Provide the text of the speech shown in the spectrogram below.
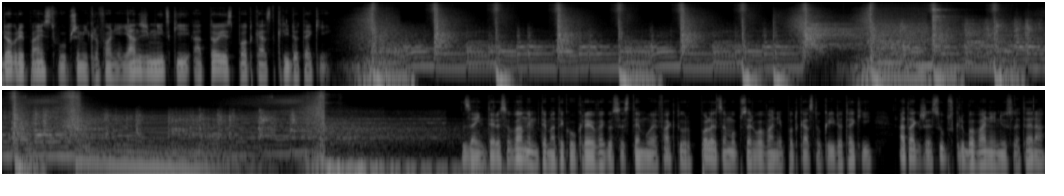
dobry Państwu, przy mikrofonie Jan Zimnicki, a to jest podcast Kridoteki. Zainteresowanym tematyką krajowego systemu e-faktur polecam obserwowanie podcastu Kridoteki, a także subskrybowanie newslettera,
